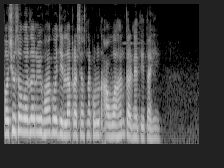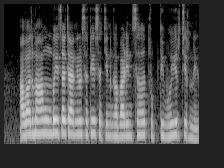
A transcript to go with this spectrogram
पशुसंवर्धन विभाग व जिल्हा प्रशासनाकडून आवाहन करण्यात येत आहे. आवाज महामुंबईचा चॅनेलसाठी सचिन घबाडींसह तृप्ती भोईर चिरनेर.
